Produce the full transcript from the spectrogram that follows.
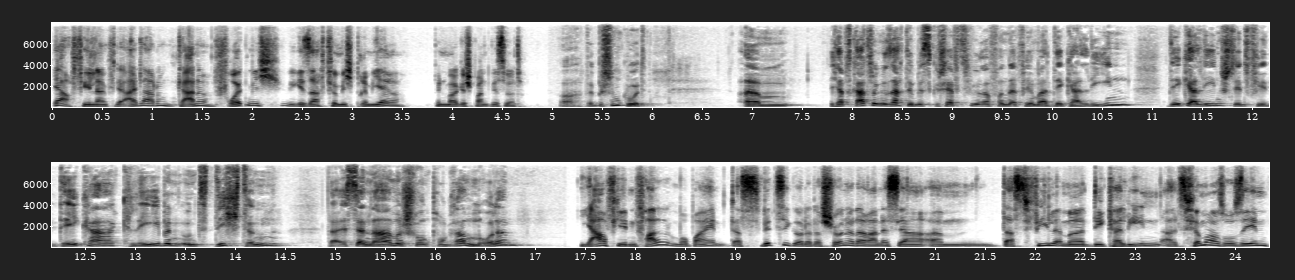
Ja, vielen Dank für die Einladung. Gerne. Freut mich. Wie gesagt, für mich Premiere. Bin mal gespannt, wie es wird. Oh, wird bestimmt gut. Ähm, ich habe es gerade schon gesagt, du bist Geschäftsführer von der Firma Dekalin. Dekalin steht für Deka, Kleben und Dichten. Da ist der Name schon Programm, oder? Ja, auf jeden Fall. Wobei das Witzige oder das Schöne daran ist ja, ähm, dass viele immer Dekalin als Firma so sehen,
